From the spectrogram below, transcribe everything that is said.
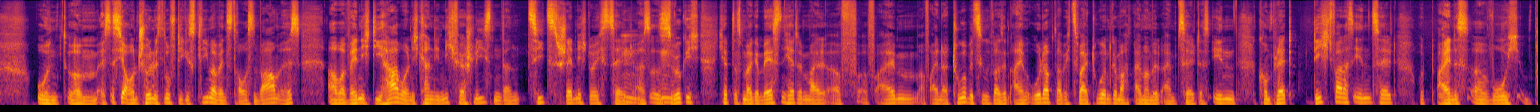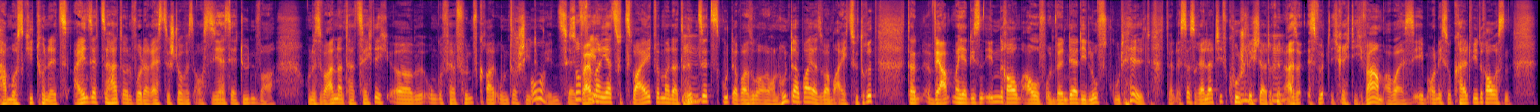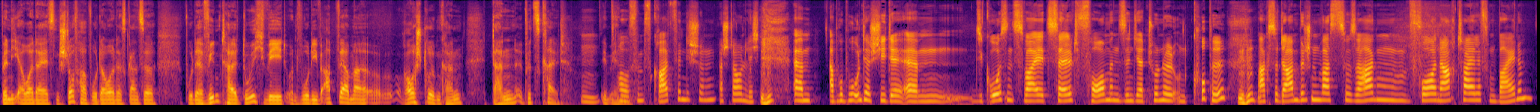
Und ähm, es ist ja auch ein schönes, luftiges Klima, wenn es draußen warm ist, aber wenn ich die habe und ich kann die nicht verschließen, dann zieht es ständig durchs Zelt. Also es ist wirklich, ich habe das mal gemessen, ich hatte mal auf, auf, einem, auf einer Tour, beziehungsweise in einem Urlaub, da habe ich zwei Touren gemacht, einmal mit einem Zelt, das innen komplett dicht war das Innenzelt und eines, äh, wo ich ein paar Moskitonetz-Einsätze hatte und wo der Rest des Stoffes auch sehr, sehr dünn war. Und es waren dann tatsächlich äh, ungefähr fünf Grad Unterschied Oh, im Innenzelt. so Weil man ja zu zweit, wenn man da drin sitzt, gut, da war sogar auch noch ein Hund dabei, also waren wir eigentlich zu dritt, dann wärmt man ja diesen Innenraum auf und wenn der die Luft gut hält, dann ist das relativ kuschelig da drin. Also es wird nicht richtig warm, aber es ist eben auch nicht so kalt wie draußen. Wenn ich aber da jetzt einen Stoff habe, wo dauernd das Ganze, wo der Wind halt durchweht und wo die Abwärme äh, rausströmen kann, dann wird es kalt im Innen. Aber 5 Grad finde ich schon erstaunlich. Mhm. Ähm, apropos Unterschiede, ähm, die großen zwei Zeltformen sind ja Tunnel und Kuppel. Mhm. Magst du da ein bisschen was zu sagen? Vor- und Nachteile von beidem?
